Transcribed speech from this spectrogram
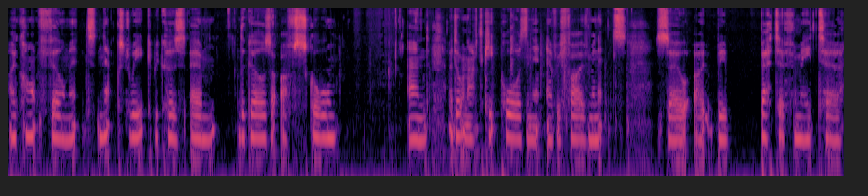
I can't film it next week because um, the girls are off school and I don't want to have to keep pausing it every five minutes so I'd be better for me to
